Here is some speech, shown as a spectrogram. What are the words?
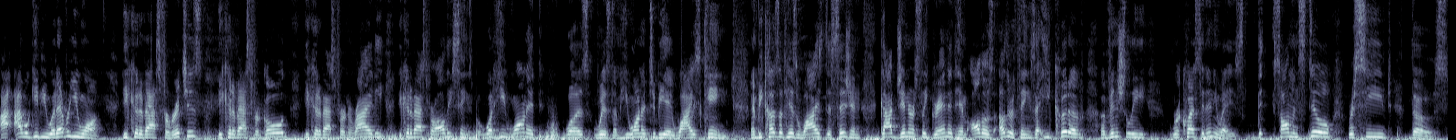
I, I will give you whatever you want. He could have asked for riches. He could have asked for gold. He could have asked for notoriety. He could have asked for all these things. But what he wanted was wisdom. He wanted to be a wise king. And because of his wise decision, God generously granted him all those other things that he could have eventually requested, anyways. Solomon still received those.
